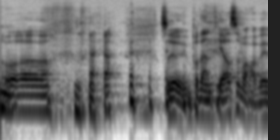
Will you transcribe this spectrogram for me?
Og, ja. Så på den tida så var vi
